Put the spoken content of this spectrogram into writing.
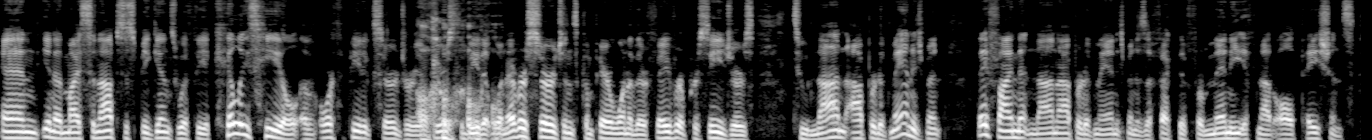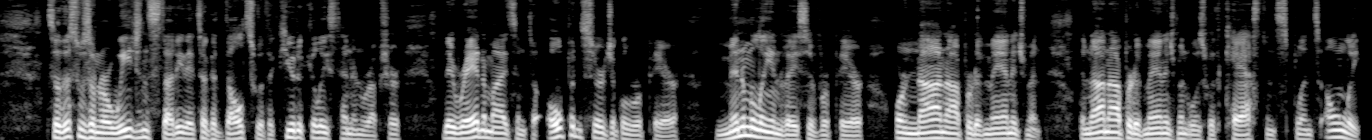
And, you know, my synopsis begins with the Achilles heel of orthopedic surgery oh. appears to be that whenever surgeons compare one of their favorite procedures to non operative management, they find that non operative management is effective for many, if not all, patients. So, this was a Norwegian study. They took adults with acute Achilles tendon rupture, they randomized them to open surgical repair, minimally invasive repair, or non operative management. The non operative management was with cast and splints only.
